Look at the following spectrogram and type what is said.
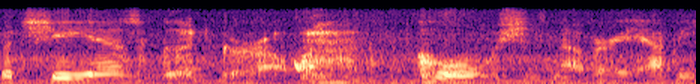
But she is a good girl. Oh, she's not very happy.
